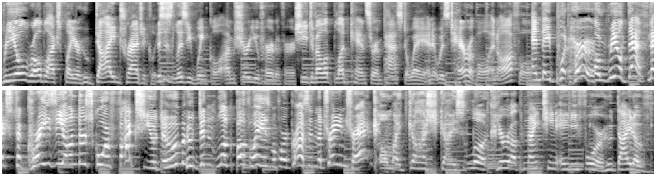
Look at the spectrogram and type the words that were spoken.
real Roblox player who died tragically. This is Lizzie Winkle. I'm sure you've heard of her. She developed blood cancer and passed away, and it was terrible and awful. And they put her, a real death, next to crazy underscore Fox YouTube, who didn't look both ways before crossing the train track. Oh my gosh, guys, look. Europe 1984, who died of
